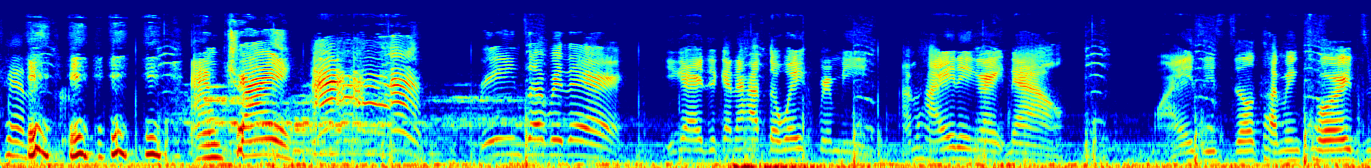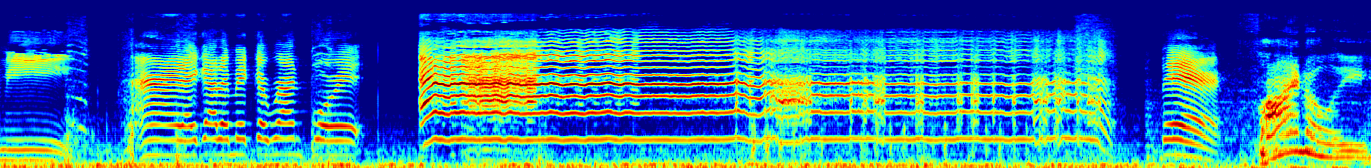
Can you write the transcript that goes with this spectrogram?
canister. I'm trying. Ah! Green's over there. You guys are gonna have to wait for me. I'm hiding right now. Why is he still coming towards me? Alright, I gotta make a run for it. Ah! There. Finally.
